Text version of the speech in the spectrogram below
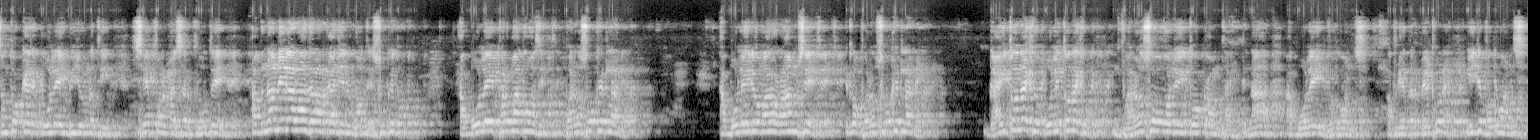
સંતો કહે બોલે બીજું નથી. છે પરમેશ્વર પોતે, અજ્ઞાનીના રાજરારગાજીને પોતે. શું કીધું? આ બોલે પરમાત્મા છે. ભરોસો કેટલા ને આ બોલે જો મારો રામ છે, એટલો ભરોસો કેટલા ને ગાઈ તો નાખ્યો બોલી તો નાખ્યો. ભરોસો હોવો જોઈએ તો કામ થાય કે ના, આ બોલે એ ભગવાન છે. આપણી અંદર બેઠો ને એ જ ભગવાન છે.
